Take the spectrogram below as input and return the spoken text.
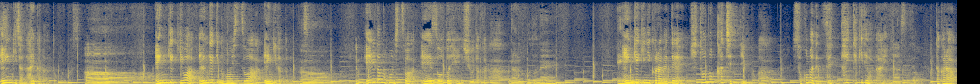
演技じゃないからだと思います。あ演劇は演劇の本質は演技だと思うんあですよ映画の本質は映像と編集だからなるほどね。演劇に比べて人の価値っていうのがそこまで絶対的ではないんですだから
